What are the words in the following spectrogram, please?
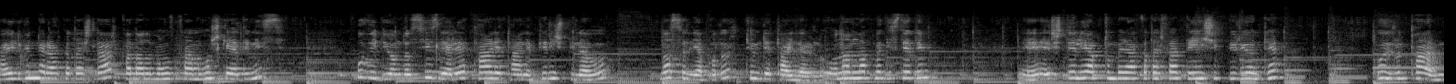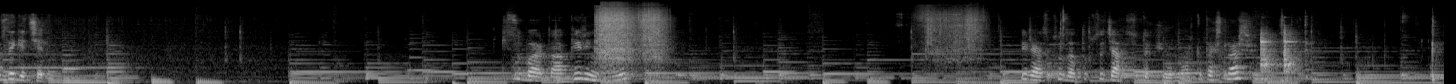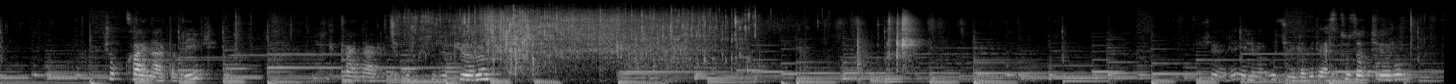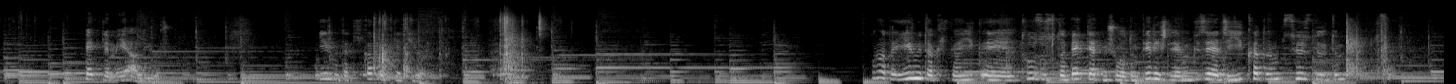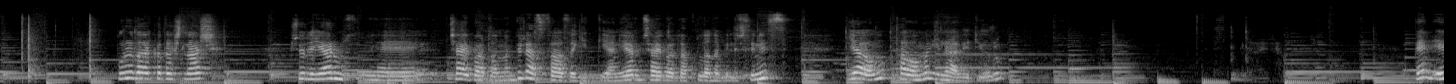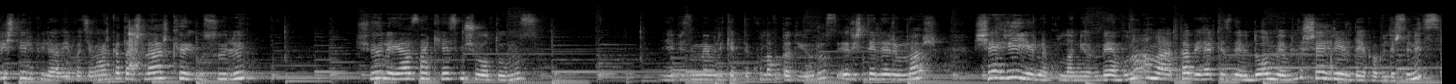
Hayırlı günler arkadaşlar. Kanalıma mutfağıma hoş geldiniz. Bu videomda sizlere tane tane pirinç pilavı nasıl yapılır tüm detaylarıyla onu anlatmak istedim. Ee, erişteli yaptım ben arkadaşlar. Değişik bir yöntem. Buyurun tarifimize geçelim. 2 su bardağı pirinci biraz tuz atıp sıcak su döküyorum arkadaşlar. Çok kaynar da değil. Kaynarlı çıkmış su döküyorum. Şöyle elime ucuyla biraz tuz atıyorum. Beklemeye alıyorum. 20 dakika bekletiyorum. Burada 20 dakika e, suda bekletmiş olduğum pirinçlerimi güzelce yıkadım, süzdürdüm. Burada arkadaşlar şöyle yarım e, çay bardağından biraz fazla gitti. Yani yarım çay bardağı kullanabilirsiniz. Yağımı tavama ilave ediyorum. Ben erişteli pilav yapacağım arkadaşlar. Köy usulü. Şöyle yazdan kesmiş olduğumuz e, bizim memlekette kulakta diyoruz. Eriştelerim var. Şehriye yerine kullanıyorum ben bunu ama tabii herkesin evinde olmayabilir. Şehriyeli de yapabilirsiniz.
